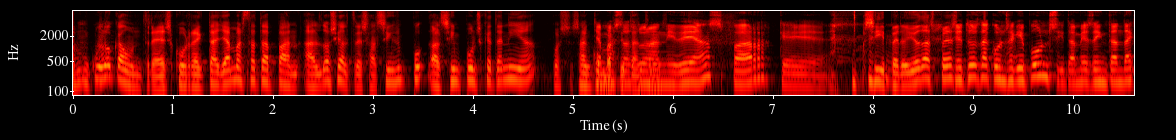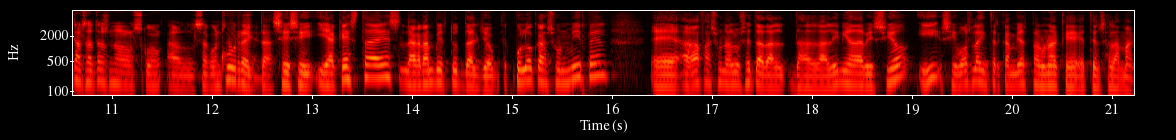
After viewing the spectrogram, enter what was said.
Em col·loca un 3, correcte. Ja m'està tapant el 2 i el 3, els 5, pu- els 5 punts que tenia doncs s'han Ja convertit m'estàs en donant 3. idees perquè... Sí, però jo després... Si tu has d'aconseguir punts i també has d'intentar que els altres no els, els aconsegueixin. Correcte, sí, sí. I aquesta és la gran virtut del joc. Col·loques un mípel, eh, agafes una luceta de, de la línia de visió i, si vols, la intercanvies per una que tens a la mà.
